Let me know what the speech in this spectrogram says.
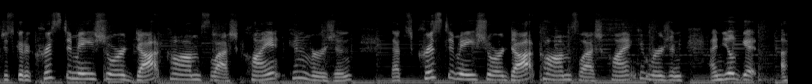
Just go to KristaMashore.com slash client conversion. That's KristaMashore.com slash client conversion. And you'll get a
